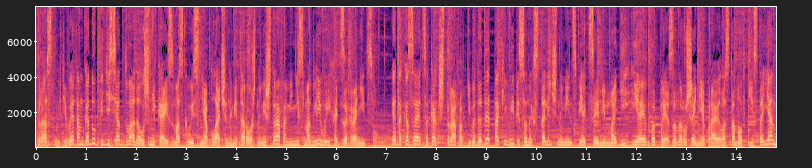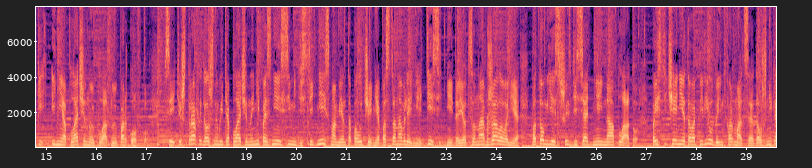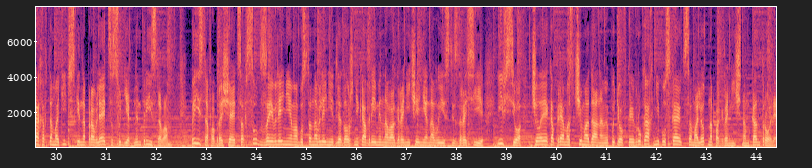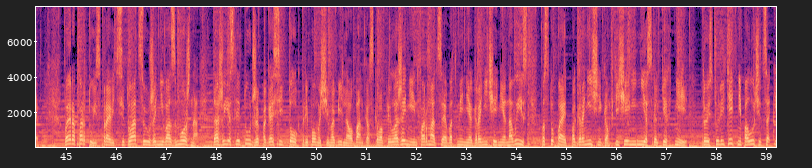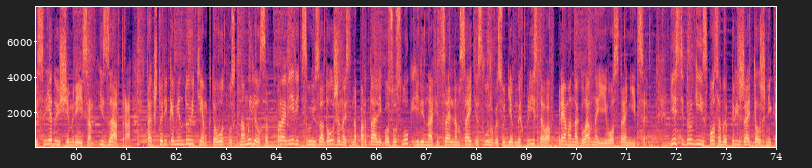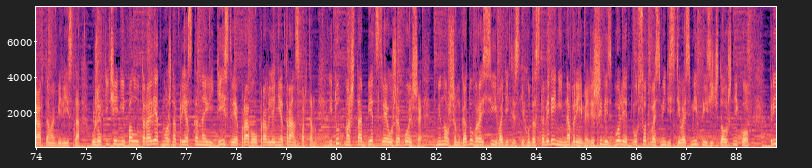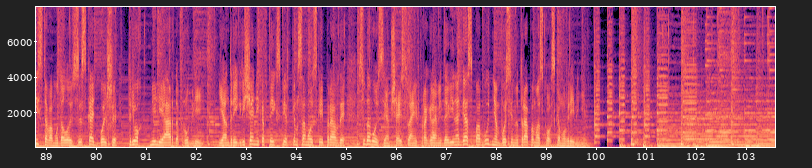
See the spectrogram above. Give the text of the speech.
Здравствуйте! В этом году 52 должника из Москвы с неоплаченными дорожными штрафами не смогли выехать за границу. Это касается как штрафов ГИБДД, так и выписанных столичными инспекциями МАДИ и АМПП за нарушение правил остановки и стоянки и неоплаченную платную парковку. Все эти штрафы должны быть оплачены не позднее 70 дней с момента получения постановления. 10 дней дается на обжалование, потом есть 60 дней на оплату. По истечении этого периода информация о должниках автоматически направляется судебным приставом. Пристав обращается в суд с заявлением об установлении для должника временного ограничения на выезд из России. И все, человека прямо с чемоданом и путевкой в руках не пускают в самолет на пограничном контроле. В аэропорту исправить ситуацию уже невозможно. Даже если тут же погасить долг при помощи мобильного банковского приложения, информация об отмене ограничения на выезд поступает пограничникам в течение нескольких дней. То есть улететь не получится и следующим рейсом, и завтра. Так что рекомендую тем, кто в отпуск намылился, проверить свою задолженность на портале госуслуг или на официальном сайте службы судебных приставов прямо на главной его странице. Есть и другие способы прижать должника автомобилиста. Уже в течение полутора лет можно приостановить действие права управления транспортом. И тут масштаб бедствия уже больше. В минувшем году в России водительских удостоверений на время лишились более 288 тысяч должников. Приставам удалось взыскать больше 3 миллиардов рублей. Я Андрей Гречанников, ты эксперт «Комсомольской правды». С удовольствием общаюсь с вами в программе «Дави на газ» по будням в 8 утра по московскому времени.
